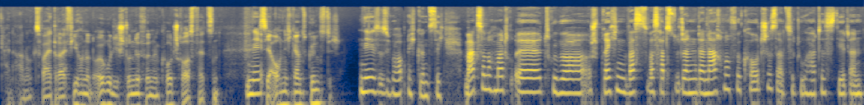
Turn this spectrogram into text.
keine Ahnung, 200, 300, 400 Euro die Stunde für einen Coach rausfetzen. Nee. Ist ja auch nicht ganz günstig. Nee, es ist überhaupt nicht günstig. Magst du noch mal äh, drüber sprechen? Was, was hattest du dann danach noch für Coaches? Also du hattest dir dann,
